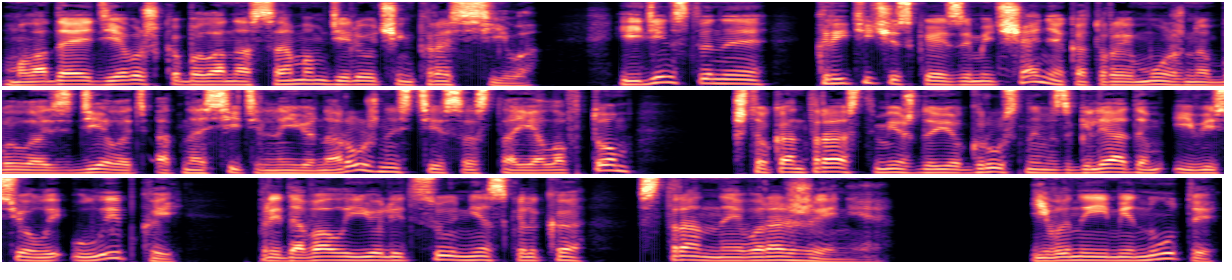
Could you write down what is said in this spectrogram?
Молодая девушка была на самом деле очень красива. Единственное критическое замечание, которое можно было сделать относительно ее наружности, состояло в том, что контраст между ее грустным взглядом и веселой улыбкой – придавал ее лицу несколько странное выражение. И в иные минуты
